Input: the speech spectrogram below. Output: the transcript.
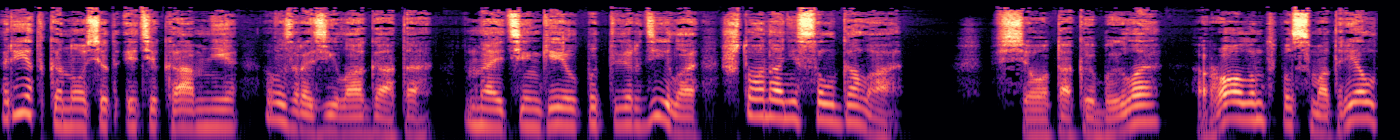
редко носят эти камни, — возразила Агата. Найтингейл подтвердила, что она не солгала. Все так и было. Роланд посмотрел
